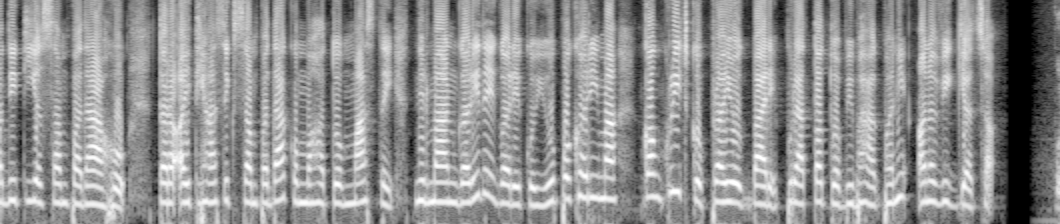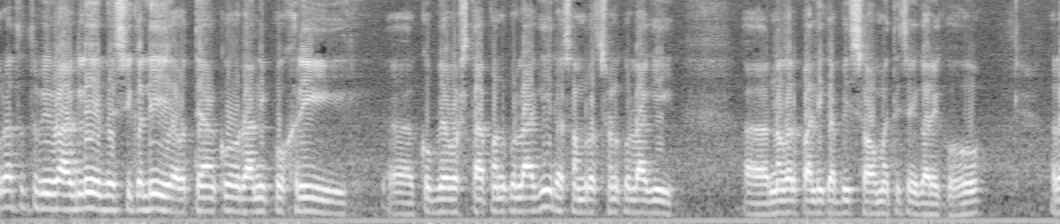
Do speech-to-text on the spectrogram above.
अद्वितीय सम्पदा हो तर ऐतिहासिक सम्पदाको महत्व मास्दै निर्माण गरिँदै गरेको यो पोखरीमा कङ्क्रिटको प्रयोगबारे पुरातत्व विभाग भने अनभिज्ञ छ। पुरातत्व विभागले बेसिकली अब त्यहाँको रानी पोखरी को व्यवस्थापनको लागि र संरक्षणको लागि नगरपालिका बिच सहमति चाहिँ गरेको हो। र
